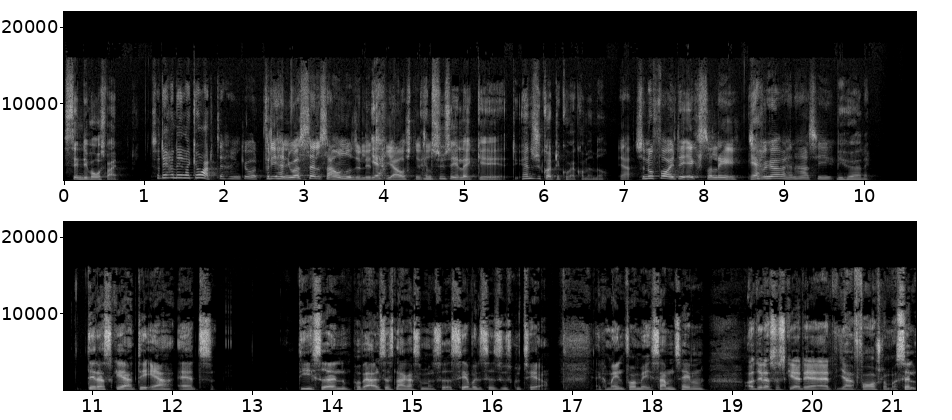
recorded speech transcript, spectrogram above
send det vores vej. Så det har han ellers gjort. Det har han gjort. Fordi han jo også selv savnede det lidt Ja, i afsnittet. Han synes heller ikke, øh, han synes godt, det kunne være kommet med. Ja. Så nu får I det ekstra lag. Skal Ja. vi høre, hvad han har at sige? Vi hører det. Det, der sker, det er, at de sidder på værelset og snakker, som man sidder og ser, hvor de sidder og diskuterer. Jeg kommer ind for at med i samtalen, og det, der så sker, det er, at jeg foreslår mig selv,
